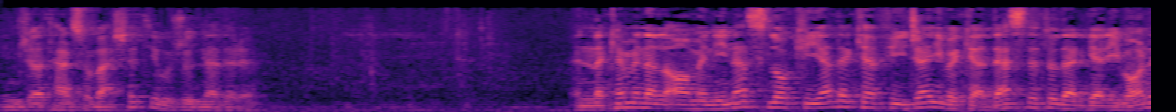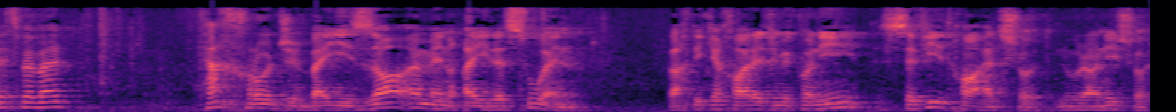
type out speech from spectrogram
اینجا ترس و وحشتی وجود نداره. انک من الامنین اسلک یدک فی جیبک دست تو در گریبانت ببر. تخرج بیزاء من غیر سوء. وقتی که خارج می‌کنی سفید خواهد شد نورانی شد.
